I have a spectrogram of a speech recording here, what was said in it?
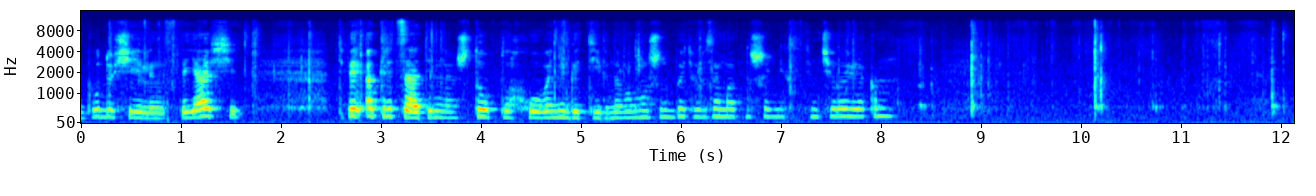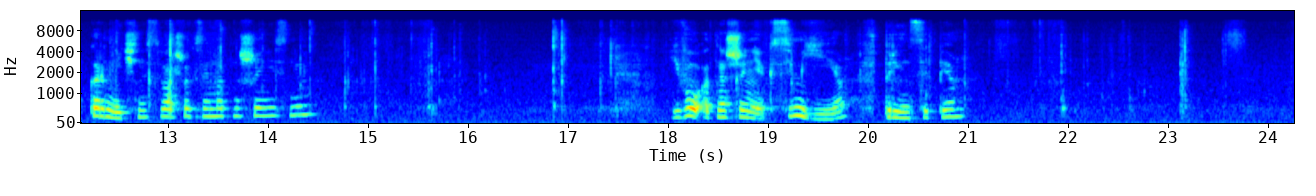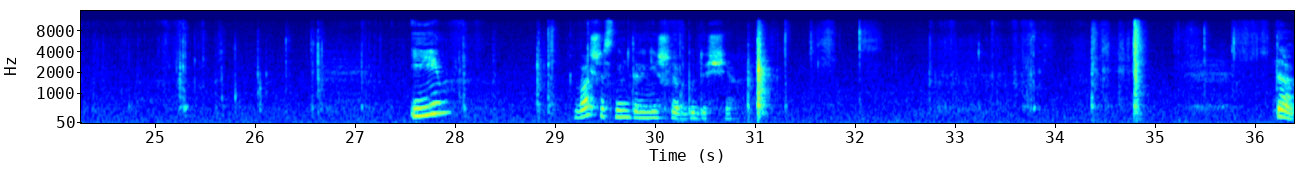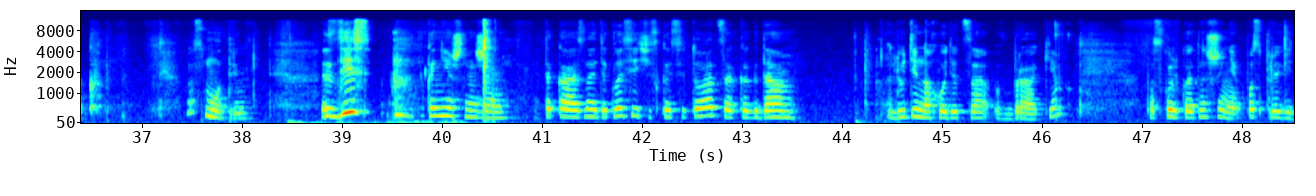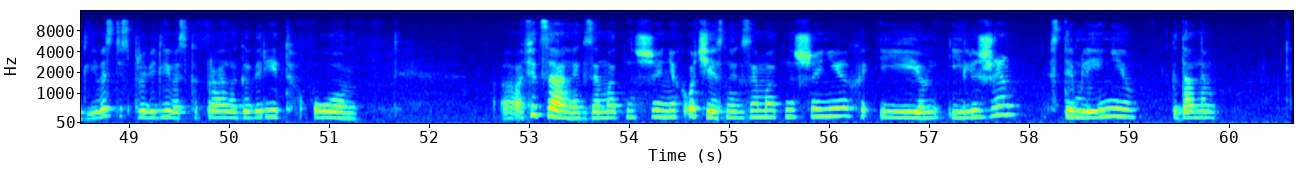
будущий или настоящий. Теперь отрицательное. Что плохого, негативного может быть во взаимоотношениях с этим человеком? Кармичность ваших взаимоотношений с ним. Его отношение к семье, в принципе. И ваше с ним дальнейшее будущее. Так, ну смотрим. Здесь, конечно же, такая, знаете, классическая ситуация, когда люди находятся в браке, поскольку отношения по справедливости. Справедливость, как правило, говорит о официальных взаимоотношениях, о честных взаимоотношениях и, или же стремлению к данным,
